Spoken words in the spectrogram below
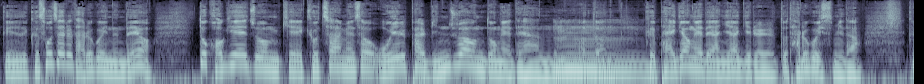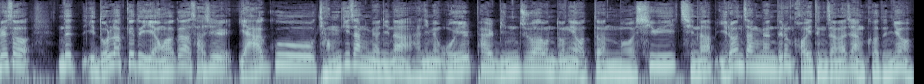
그, 그 소재를 다루고 있는데요. 또 거기에 좀 이렇게 교차하면서 5.18 민주화 운동에 대한 음. 어떤 그 배경에 대한 이야기를 또 다루고 있습니다. 그래서 근데 이 놀랍게도 이 영화가 사실 야구 경기 장면이나 아니면 5.18 민주화 운동의 어떤 뭐 시위, 진압 이런 장면들은 거의 등장하지 않거든요.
